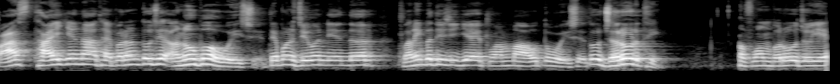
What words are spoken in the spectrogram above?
પાસ થાય કે ના થાય, પરંતુ જે અનુભવ હોય છે, તે પણ જીવનની અંદર ઘણી બધી જગ્યાએ ફોર્મમાં આવતો હોય છે. તો જરૂરથી ફોર્મ ભરવું જોઈએ,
